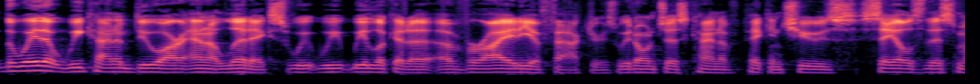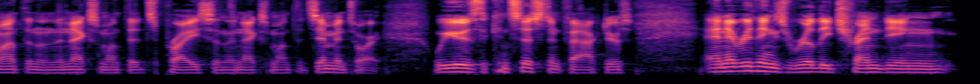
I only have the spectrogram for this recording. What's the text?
the way that we kind of do our analytics, we, we, we look at a, a, variety of factors. We don't just kind of pick and choose sales this month and then the next month it's price and the next month it's inventory. We use the consistent factors and everything's really trending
